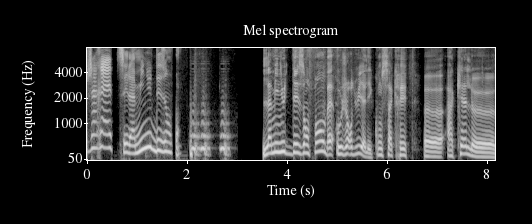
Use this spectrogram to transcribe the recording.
J'arrête. C'est la minute des enfants. La minute des enfants, ben, aujourd'hui, elle est consacrée euh, à quelle euh,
